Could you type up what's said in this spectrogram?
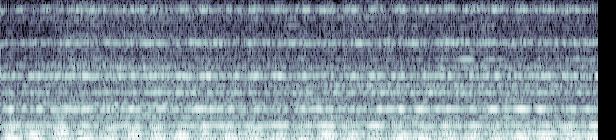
ありがとうございました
